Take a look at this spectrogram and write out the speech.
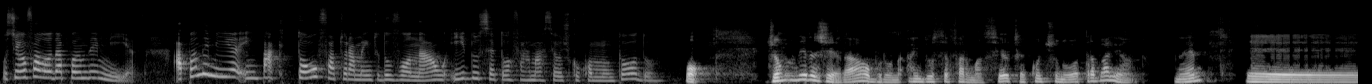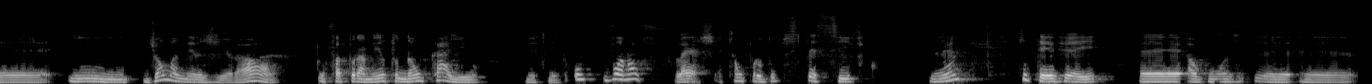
O senhor falou da pandemia. A pandemia impactou o faturamento do Vonal e do setor farmacêutico como um todo? Bom, De uma maneira geral, Bruna, a indústria farmacêutica continuou trabalhando, né? É, em, de uma maneira geral, o faturamento não caiu nesse nível. O Vonal Flash é que é um produto específico, né? Que teve aí é, algumas é, é,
